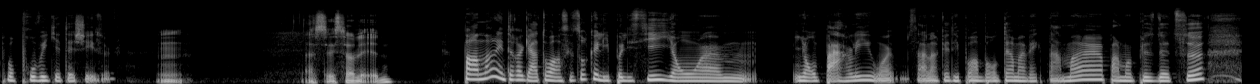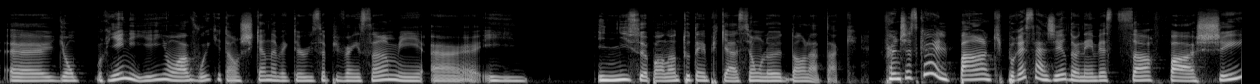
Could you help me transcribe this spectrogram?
pour prouver qu'ils étaient chez eux. Hmm. Assez solide. Pendant l'interrogatoire, c'est sûr que les policiers ils ont, euh, ils ont parlé. Ouais, ça a l'air que t'es pas en bon terme avec ta mère. Parle-moi plus de ça. Euh, ils ont rien nié. Ils ont avoué qu'ils étaient en chicane avec Teresa puis Vincent, mais euh, ils, ils nient cependant toute implication là, dans l'attaque. Francesca, elle parle qu'il pourrait s'agir d'un investisseur fâché,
